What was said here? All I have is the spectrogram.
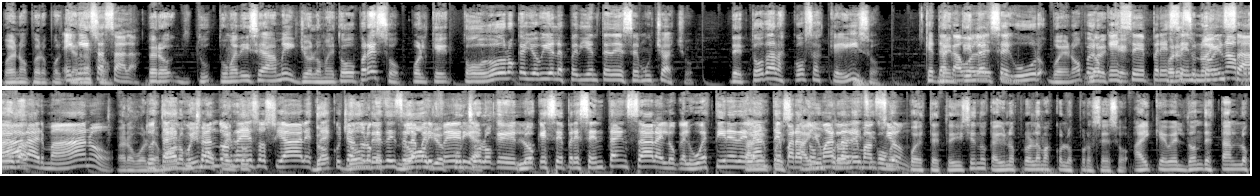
Bueno, pero ¿por qué En esa sala. Pero tú, tú me dices a mí, yo lo meto preso, porque todo lo que yo vi en el expediente de ese muchacho, de todas las cosas que hizo, ¿Qué te acabo de decir? seguro, bueno, pero lo es que, se presentó no en una sala, prueba. hermano. Pero Tú volvemos estás a lo mismo, escuchando pues, redes entonces, sociales, estás ¿dó- escuchando lo que se dice en no, la periferia. lo que- lo lo- que se presenta en sala y lo que el juez tiene bien, delante pues, para hay un tomar la problema con el- decisión. pues te estoy diciendo que hay unos problemas con los procesos. Hay que ver dónde están los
